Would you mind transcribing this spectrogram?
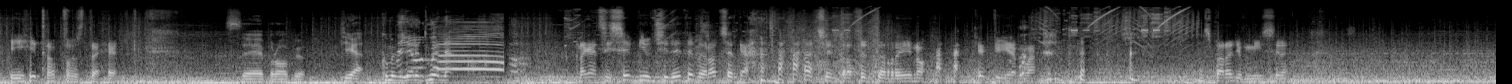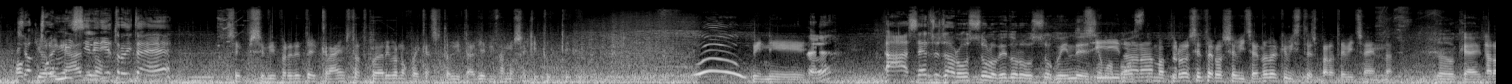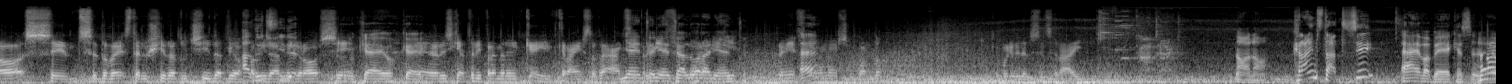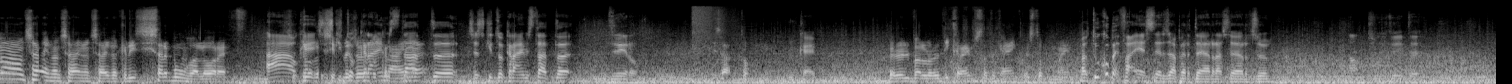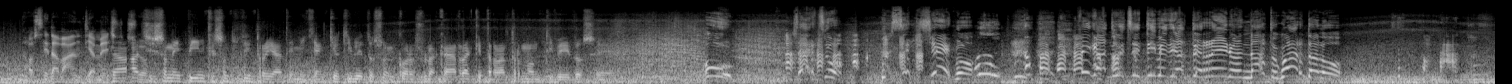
Sì, troppo stealth. Sì, proprio. Figa, come vedere due na- Ragazzi, se mi uccidete però cerca... Centrate il terreno. che pirla. Sparagli un missile. Occhio, c'ho un missile dietro di te, eh? Se, se vi prendete il crime stat poi arrivano quei cazzatori d'Italia e vi fanno secchi tutti. Quindi... Eh? Ah, Sergio è già rosso, lo vedo rosso, quindi siamo a Sì, no, posto. no, ma però siete rossi a vicenda perché vi siete sparati a vicenda. Ah, ok. Però se, se doveste riuscire ad uccidervi o a Ad farvi danni uccidere- grossi, Ok, ok. eh, rischiate di prendere il, il crime stat. Anzi, Niente, niente, F1, allora Miki. niente. Premi Eh? F1 un secondo. Che voglio vedere se ce l'hai. No, no. Crime stat, sì. Eh, vabbè, che se ne No, no, non ce l'hai, non ce l'hai, non ce l'hai, perché lì ci sarebbe un valore. Ah, Se ok, c'è scritto il crime stat. C'è scritto crime stat 0. Esatto. Ok. È il valore di crime stat che hai in questo momento. Ma tu come fai a essere già per terra, Sergio? No, ci vedete. No, sei davanti a me, No, Ciccio. ci sono i pin che sono tutti introiati, Miki. Anch'io ti vedo su- ancora sulla carra, che tra l'altro non ti vedo se. Oh! Sergio! Ma sei scemo! Figa, due centimetri dal terreno è andato, guardalo!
